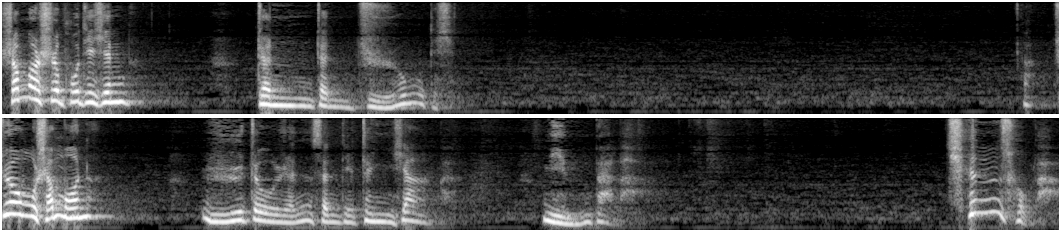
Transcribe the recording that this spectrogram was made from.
什么是菩提心？真正觉悟的心啊！觉悟什么呢？宇宙人生的真相啊，明白了，清楚了。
